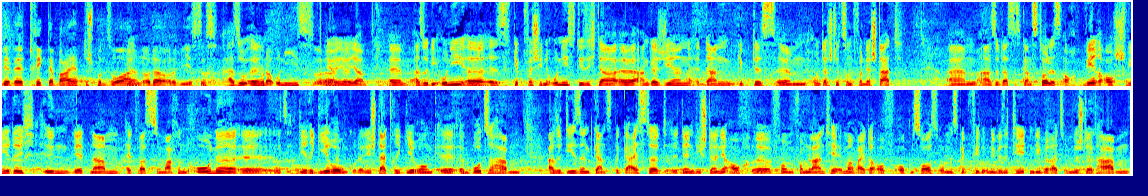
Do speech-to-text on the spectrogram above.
wer, wer trägt dabei? Habt ihr Sponsoren ja. oder, oder wie ist das? Also, äh, oder Unis? Oder? Ja, ja, ja. Ähm, also die Uni, äh, es gibt verschiedene Unis, die sich da äh, engagieren. Dann gibt es ähm, Unterstützung von der Stadt Ähm, also das ist ganz toll. Es auch, wäre auch schwierig, in Vietnam etwas zu machen, ohne äh, die Regierung oder die Stadtregierung äh, im Boot zu haben. Also die sind ganz begeistert, äh, denn die stellen ja auch äh, vom, vom Land her immer weiter auf Open Source um. Es gibt viele Universitäten, die bereits umgestellt haben.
